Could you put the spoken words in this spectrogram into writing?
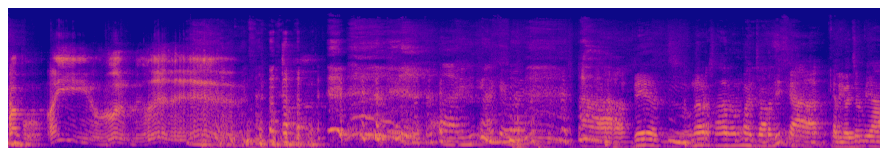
Guapo. Ai! Ai, que. Uh, bé, una abraçada enorme al Jordi, que, que li vaig enviar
